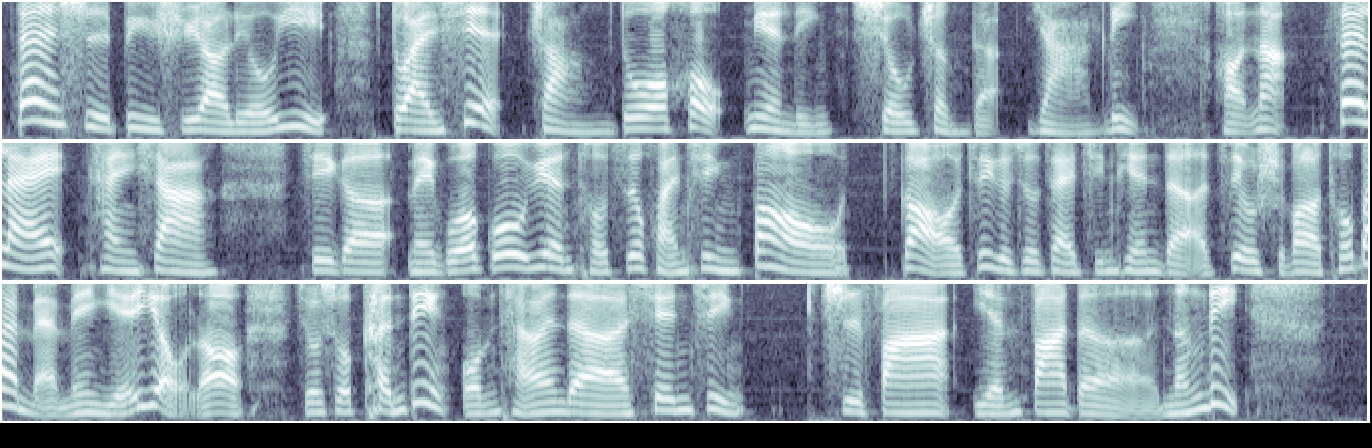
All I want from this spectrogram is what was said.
但是必须要留意，短线涨多后面临修正的压力。好，那再来看一下这个美国国务院投资环境报告，这个就在今天的《自由时报》的头版版面也有了，就是说肯定我们台湾的先进制发研发的能力。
